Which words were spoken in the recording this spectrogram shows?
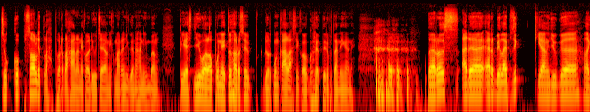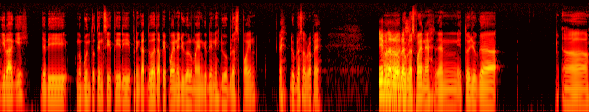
cukup solid lah pertahanan ya kalau di UCL nih kemarin juga nahan imbang PSG walaupun ya itu harusnya Dortmund kalah sih kalau gue lihat dari pertandingan ya. Terus ada RB Leipzig yang juga lagi-lagi jadi ngebuntutin City di peringkat 2 tapi poinnya juga lumayan gede nih 12 poin. Eh 12 atau berapa ya? Iya benar uh, 12. 12 poin ya dan itu juga uh,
